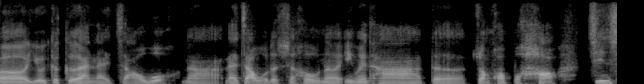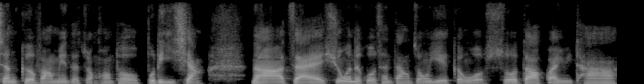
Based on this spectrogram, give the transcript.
呃，有一个个案来找我，那来找我的时候呢，因为他的状况不好，精神各方面的状况都不理想。那在询问的过程当中，也跟我说到关于他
